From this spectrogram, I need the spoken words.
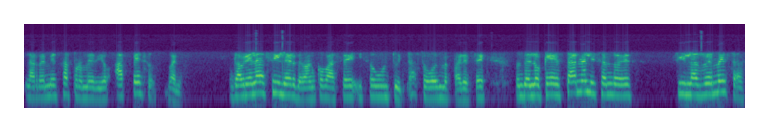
la remesa promedio a pesos? Bueno, Gabriela Siller de Banco Base hizo un tuitazo hoy, me parece, donde lo que está analizando es si las remesas,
